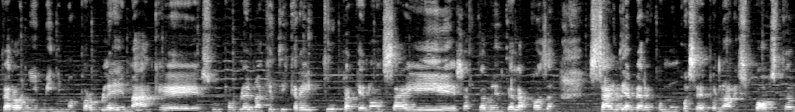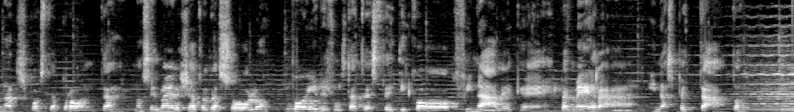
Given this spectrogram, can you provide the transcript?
per ogni minimo problema, anche su un problema che ti crei tu perché non sai esattamente la cosa, sai di avere comunque sempre una risposta, una risposta pronta, non sei mai lasciato da solo. Poi il risultato estetico finale che per me era inaspettato.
